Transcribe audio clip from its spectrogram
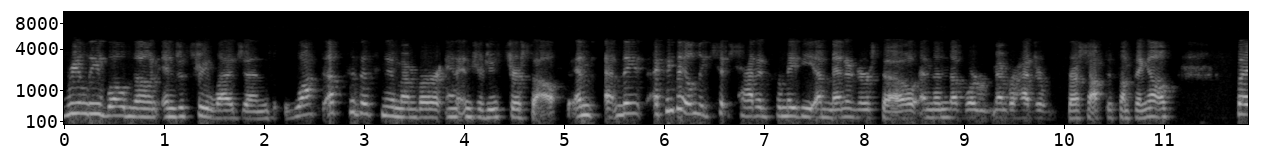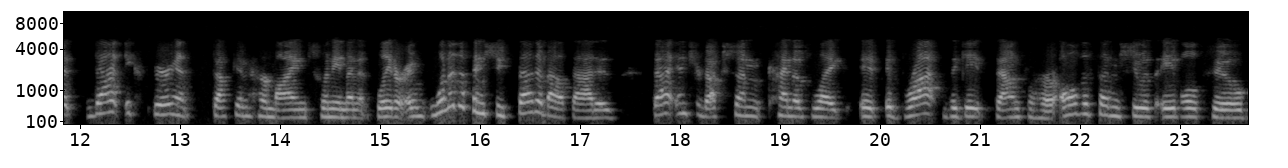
really well known industry legend walked up to this new member and introduced herself. And, And they, I think they only chit chatted for maybe a minute or so, and then the board member had to rush off to something else. But that experience stuck in her mind 20 minutes later. And one of the things she said about that is that introduction kind of like it, it brought the gates down for her. All of a sudden, she was able to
